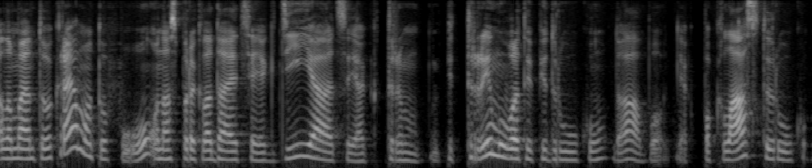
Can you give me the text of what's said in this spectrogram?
елементи окремо, то фу у нас перекладається як дія, це як трим, підтримувати під руку, да, або як покласти руку.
